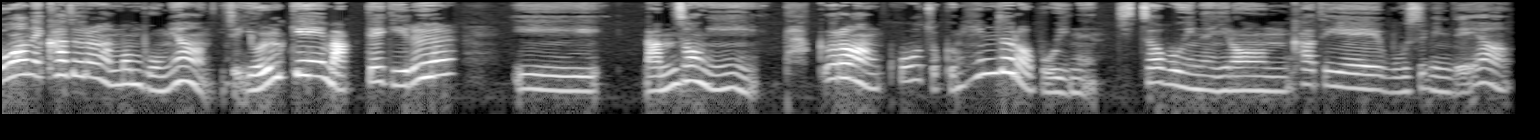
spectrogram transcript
조언의 카드를 한번 보면 이제 10개의 막대기를 이 남성이 다 끌어안고 조금 힘들어 보이는 지쳐 보이는 이런 카드의 모습인데요.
